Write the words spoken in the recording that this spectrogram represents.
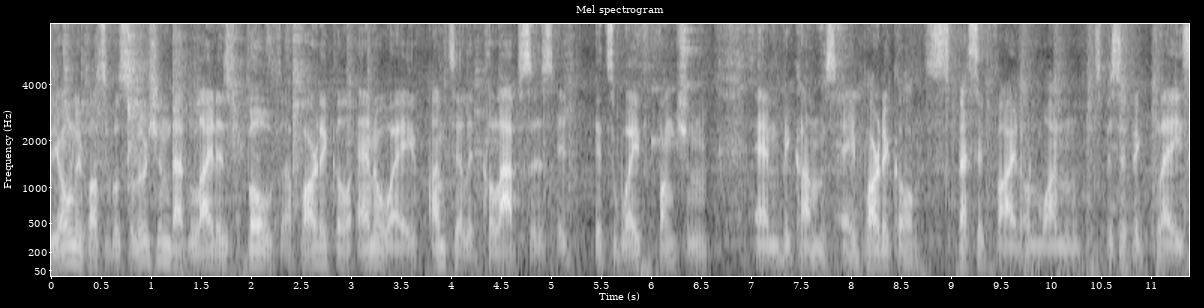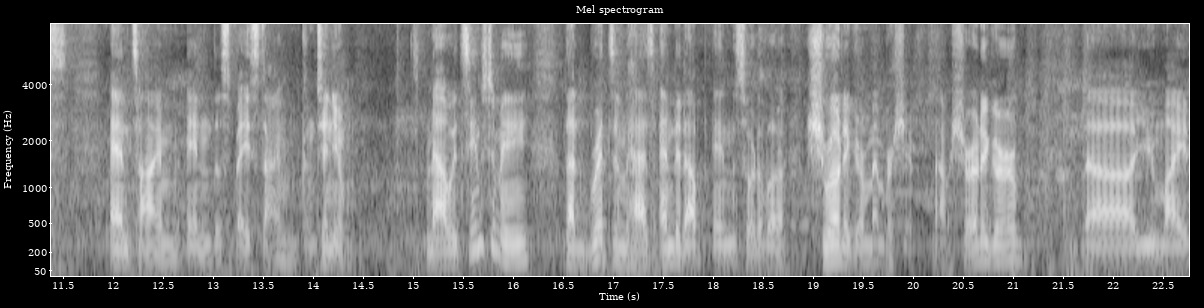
the only possible solution that light is both a particle and a wave until it collapses it, its wave function and becomes a particle specified on one specific place and time in the space time continuum. Now, it seems to me that Britain has ended up in sort of a Schrödinger membership. Now, Schrödinger, uh, you might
